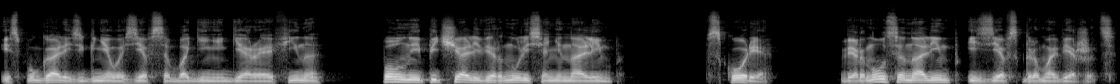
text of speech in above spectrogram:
Испугались гнева Зевса богини Гера и Афина, полные печали вернулись они на Олимп. Вскоре вернулся на Олимп и Зевс-громовержец.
